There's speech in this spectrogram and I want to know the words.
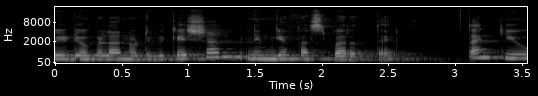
ವೀಡಿಯೋಗಳ ನೋಟಿಫಿಕೇಷನ್ ನಿಮಗೆ ಫಸ್ಟ್ ಬರುತ್ತೆ. Thank you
